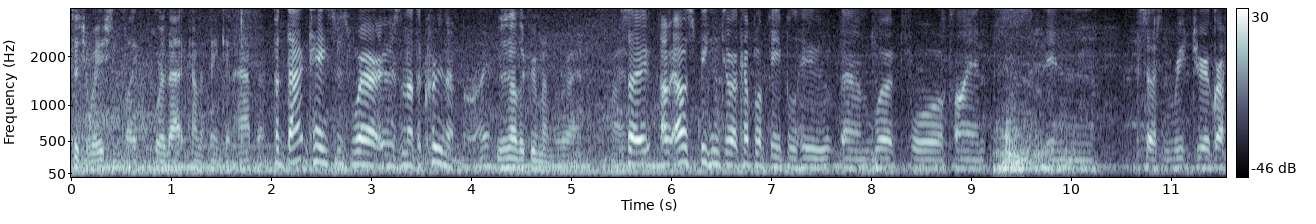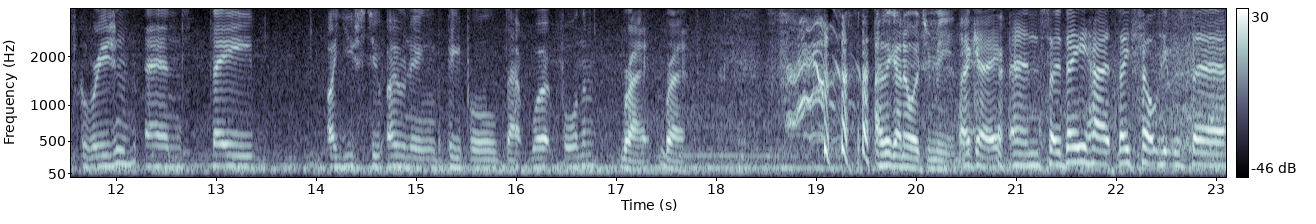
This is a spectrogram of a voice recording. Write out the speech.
situations like where that kind of thing can happen. But that case was where it was another crew member, right? There's another crew member, right? right. So I, I was speaking to a couple of people who um, worked for clients in a certain re- geographical region, and they are used to owning the people that work for them. right, right. I think I know what you mean. Okay, and so they had they felt it was their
